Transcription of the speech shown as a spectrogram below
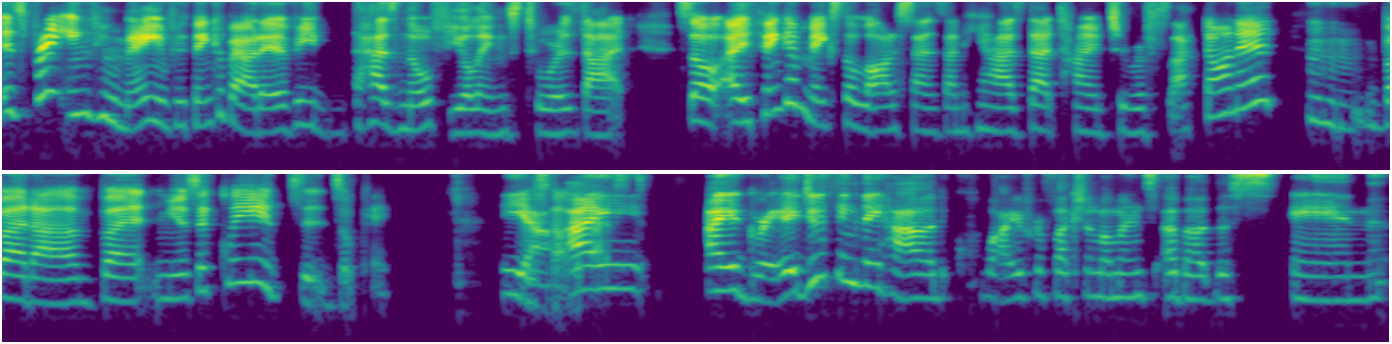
it's pretty inhumane if you think about it. If he has no feelings towards that, so I think it makes a lot of sense that he has that time to reflect on it Mm-hmm. But uh, but musically, it's it's okay. Yeah, it's I best. I agree. I do think they had quiet reflection moments about this in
